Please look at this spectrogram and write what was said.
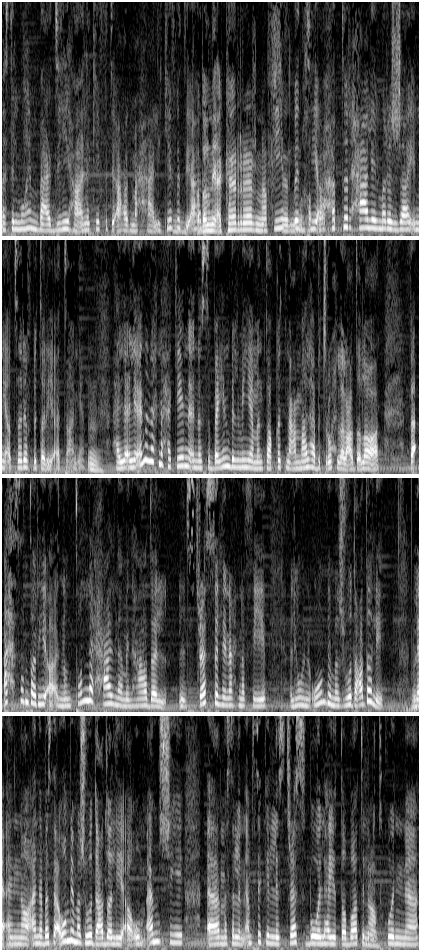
بس المهم بعديها أنا كيف بدي أقعد مع حالي؟ كيف بدي أقعد أضلني أكرر نفس كيف بدي أحضر حالي المرة الجاي إني أتصرف بطريقة تانية؟ مم. هلأ لأنه نحن حكينا إنه 70% من طاقتنا عمالها بتروح للعضلات فأحسن طريقة إنه نطلع حالنا من هذا ال- الستريس اللي نحن فيه اللي هو نقوم بمجهود عضلي. لأنه أنا بس أقوم بمجهود عضلي أقوم أمشي آه مثلا أمسك ال stress ball هي الطابات اللي نعم. بتكون آه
